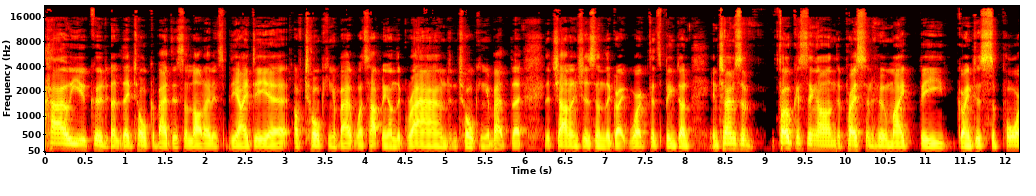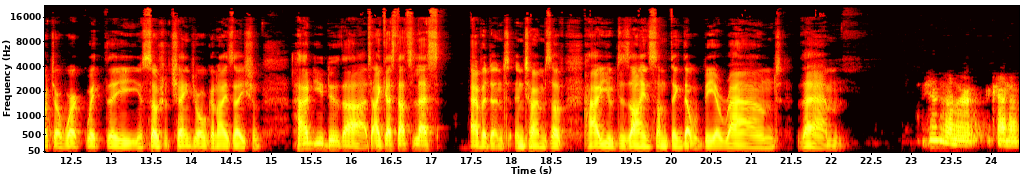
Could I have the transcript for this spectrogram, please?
how you could, uh, they talk about this a lot. I mean, it's the idea of talking about what's happening on the ground and talking about the, the challenges and the great work that's being done in terms of focusing on the person who might be going to support or work with the you know, social change organization. How do you do that? I guess that's less evident in terms of how you design something that would be around them. Here's another kind of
